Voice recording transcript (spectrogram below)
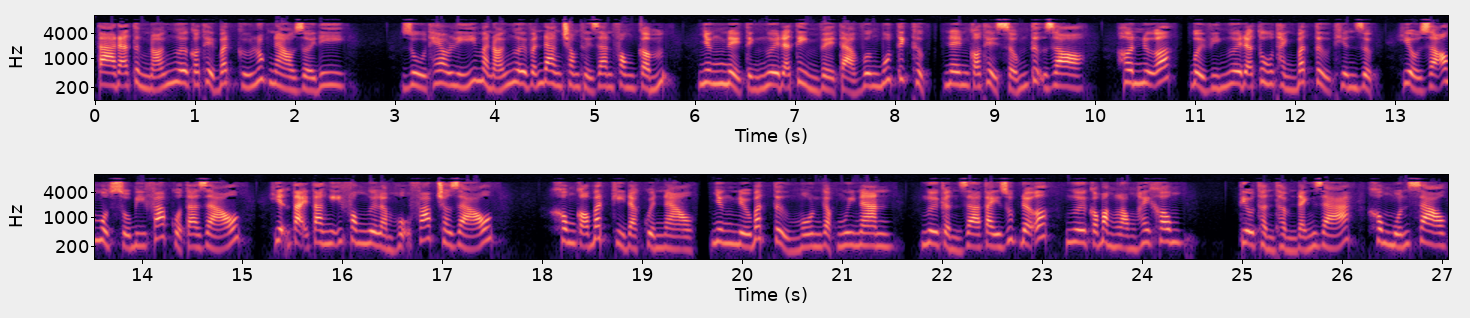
Ta đã từng nói ngươi có thể bất cứ lúc nào rời đi. Dù theo lý mà nói ngươi vẫn đang trong thời gian phong cấm, nhưng nể tình ngươi đã tìm về tả vương bút tích thực, nên có thể sớm tự do. Hơn nữa, bởi vì ngươi đã tu thành bất tử thiên dực, hiểu rõ một số bí pháp của ta giáo, hiện tại ta nghĩ phong ngươi làm hộ pháp cho giáo không có bất kỳ đặc quyền nào, nhưng nếu bất tử môn gặp nguy nan, ngươi cần ra tay giúp đỡ, ngươi có bằng lòng hay không? Tiêu thần thầm đánh giá, không muốn sao,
